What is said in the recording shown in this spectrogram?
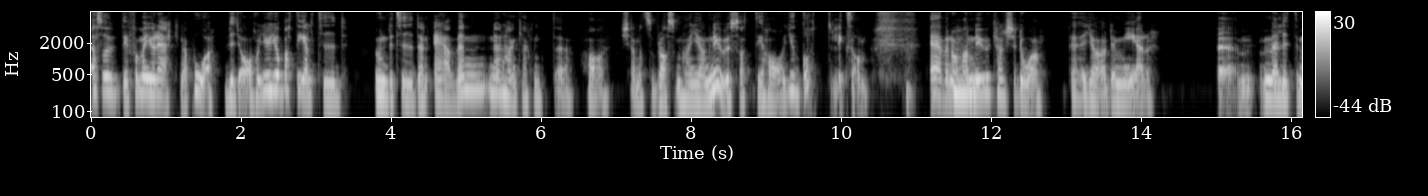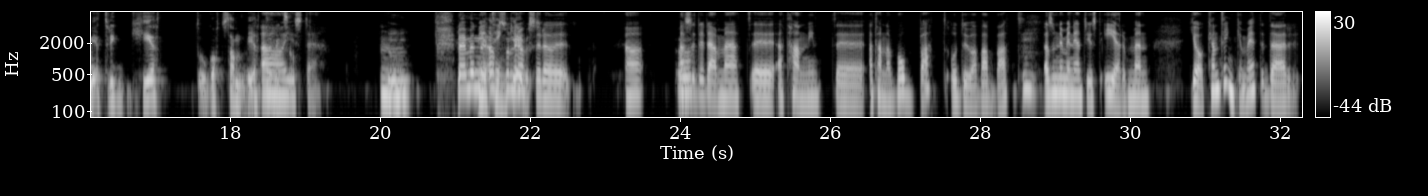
Alltså det får man ju räkna på. Jag har ju jobbat deltid under tiden även när han kanske inte har tjänat så bra som han gör nu. Så att det har ju gått liksom. Även om mm. man nu kanske då eh, gör det mer eh, med lite mer trygghet och gott samvete. Ja, liksom. just det. Mm. Mm. Nej, men, men jag absolut. tänker också då, ja, Alltså det där med att, eh, att, han inte, att han har vobbat och du har vabbat. Mm. Alltså nu menar jag inte just er men jag kan tänka mig att det där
